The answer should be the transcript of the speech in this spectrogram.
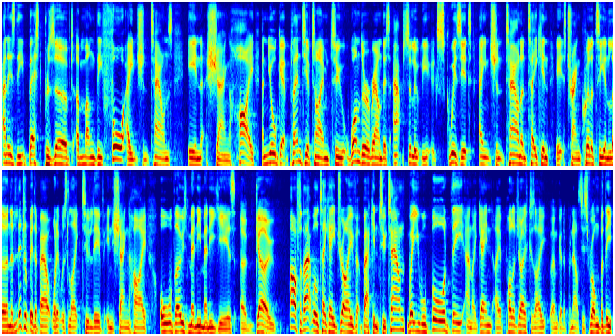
and is the best preserved among the four ancient towns in Shanghai. And you'll get plenty of time to wander around this absolutely exquisite ancient town and take in its tranquility and learn a little bit about what it was like to live in Shanghai all those many, many years ago. After that, we'll take a drive back into town where you will board the, and again, I apologize because I am going to pronounce this wrong, but the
